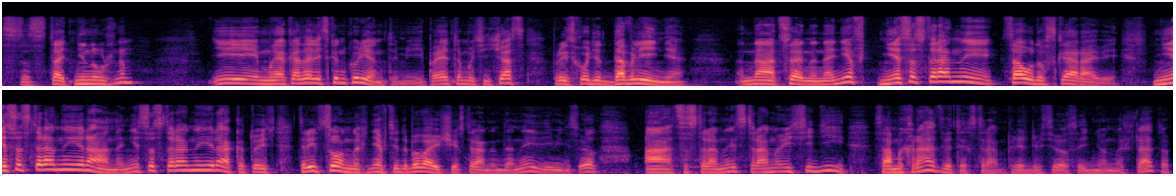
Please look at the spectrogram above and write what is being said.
стать ненужным, и мы оказались конкурентами. И поэтому сейчас происходит давление на цены на нефть не со стороны Саудовской Аравии, не со стороны Ирана, не со стороны Ирака, то есть традиционных нефтедобывающих стран Индонезии, Венесуэлы, а со стороны стран ОЕСИД, самых развитых стран, прежде всего Соединенных Штатов,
